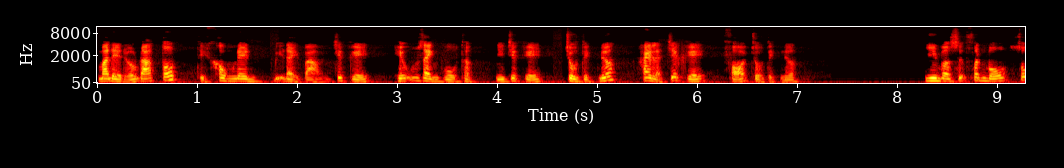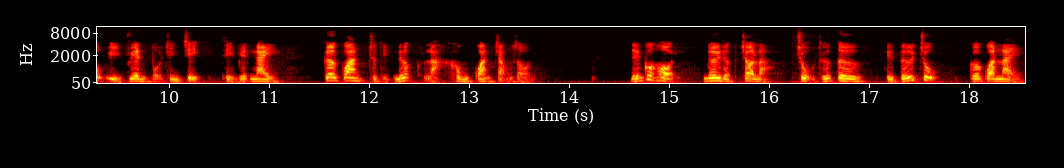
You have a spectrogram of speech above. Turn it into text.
mà để đấu đá tốt thì không nên bị đẩy vào những chiếc ghế hữu danh vô thực như chiếc ghế chủ tịch nước hay là chiếc ghế phó chủ tịch nước. Nhìn vào sự phân bố số ủy viên Bộ Chính trị thì biết ngay cơ quan Chủ tịch nước là không quan trọng rồi. Đến Quốc hội, nơi được cho là trụ thứ tư thì tứ trụ cơ quan này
